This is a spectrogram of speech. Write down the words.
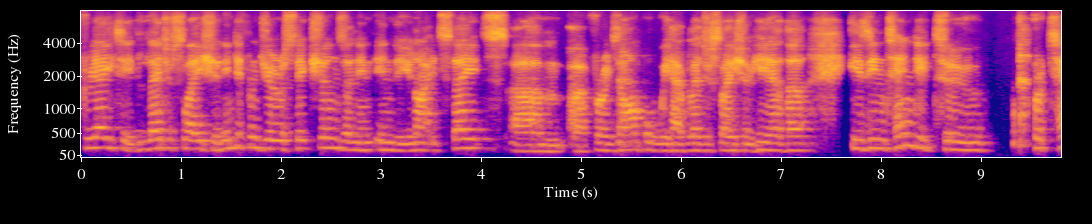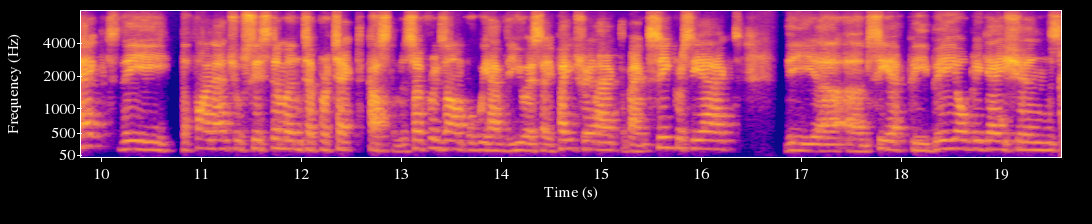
created legislation in different jurisdictions and in, in the United States. Um, uh, for example, we have legislation here that is intended to protect the, the financial system and to protect customers. So, for example, we have the USA Patriot Act, the Bank Secrecy Act, the uh, um, CFPB obligations.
